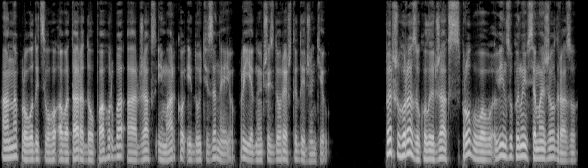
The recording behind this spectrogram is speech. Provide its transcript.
Анна проводить свого аватара до пагорба, а Джакс і Марко ідуть за нею, приєднуючись до решти диджентів. Першого разу, коли Джакс спробував, він зупинився майже одразу,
